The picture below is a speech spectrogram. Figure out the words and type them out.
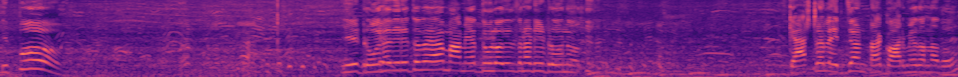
తిప్పు. ఈ డ్రోన్ తిరుగుతుందా? మా మీద దూలో వదులుతున్నాడు ఈ డ్రోన్. క్యాస్ట్రల్ ఎడ్జ్ అంట కార్ మీద ఉన్నది.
